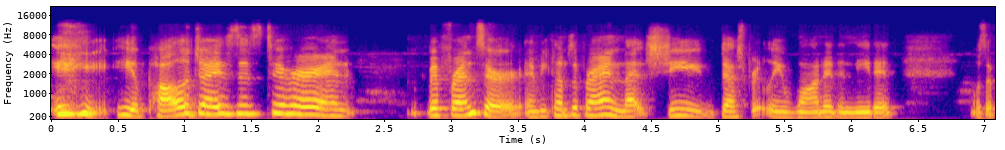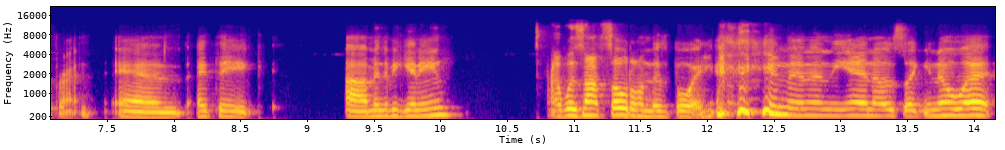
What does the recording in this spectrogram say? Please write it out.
He, he apologizes to her and befriends her and becomes a friend that she desperately wanted and needed was a friend. And I think um, in the beginning, I was not sold on this boy. and then in the end, I was like, you know what?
